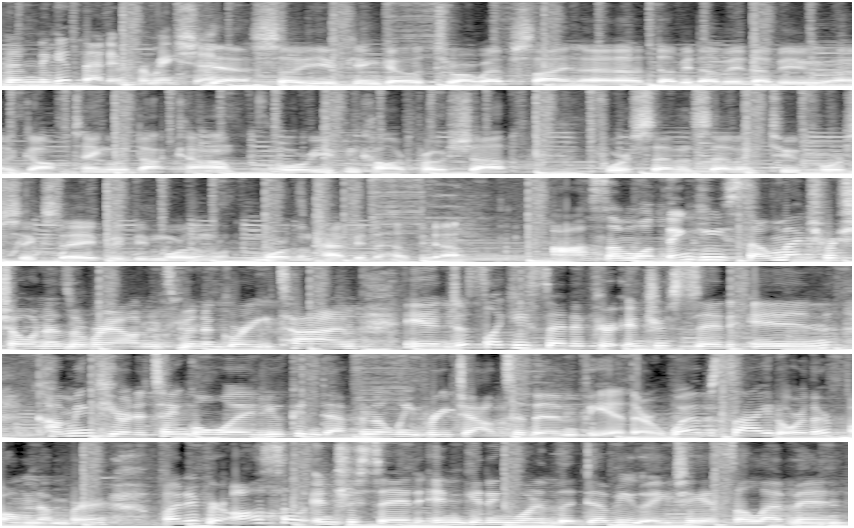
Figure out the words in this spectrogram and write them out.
them to get that information? Yeah, so you can go to our website, uh, www.golftanglewood.com, or you can call our pro shop 477-2468. We'd be more than more than happy to help you out. Awesome. Well, thank you so much for showing us around. It's been a great time. And just like he said, if you're interested in coming here to Tanglewood, you can definitely reach out to them via their website or their phone number. But if you're also interested in getting one of the WHAS 11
